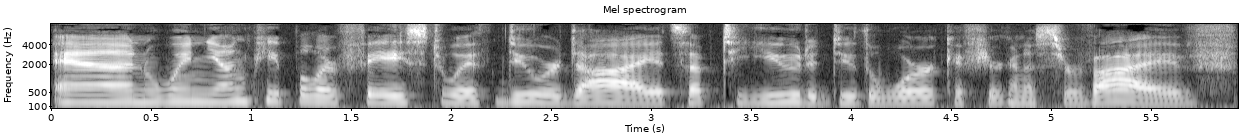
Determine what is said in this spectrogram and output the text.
And when young people are faced with do or die, it's up to you to do the work if you're going to survive.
